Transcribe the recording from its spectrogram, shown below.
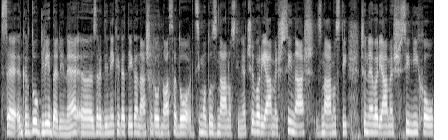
se grdo gledali ne, eh, zaradi nekega tega našega odnosa do, recimo, do znanosti. Ne. Če verjameš, si naš znanosti, če ne verjameš, si njihov,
